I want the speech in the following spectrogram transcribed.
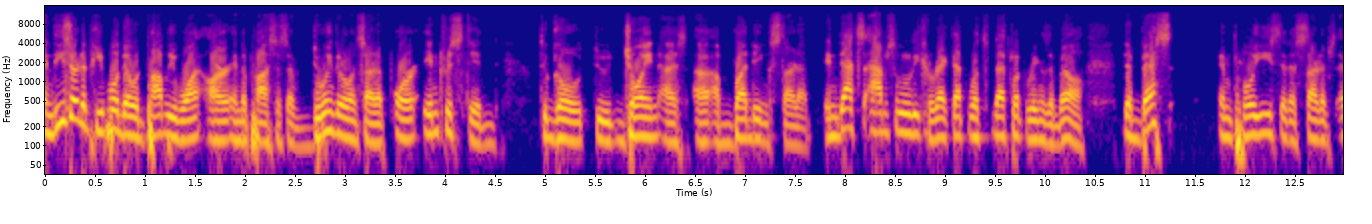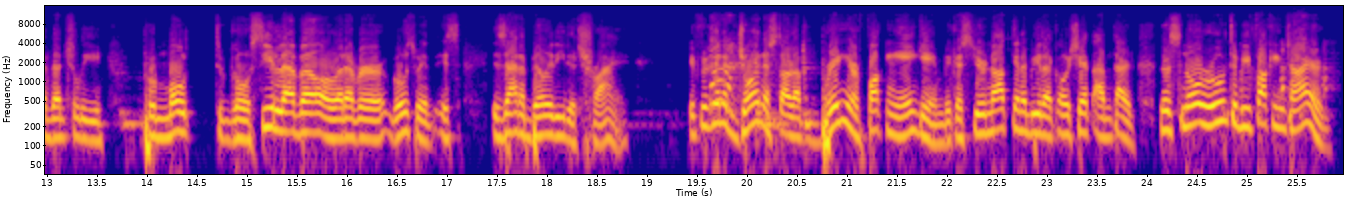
And these are the people that would probably want are in the process of doing their own startup or interested to go to join a, a budding startup. And that's absolutely correct. That what that's what rings a bell. The best employees that the startups eventually promote to go C level or whatever goes with is is that ability to try. If you're gonna join a startup, bring your fucking A game because you're not gonna be like, oh shit, I'm tired. There's no room to be fucking tired.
